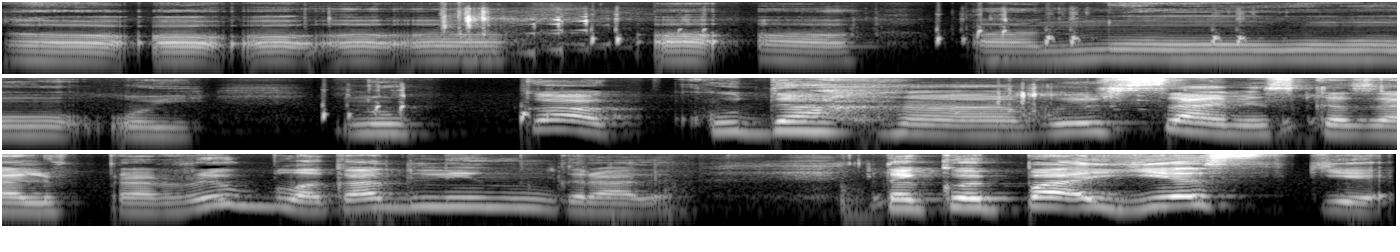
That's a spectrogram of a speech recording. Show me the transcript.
А, а, а, а, а, а, а, а, ну, ой, ну как, куда? Вы же сами сказали в прорыв блокады Ленинграда. Такой поездки,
